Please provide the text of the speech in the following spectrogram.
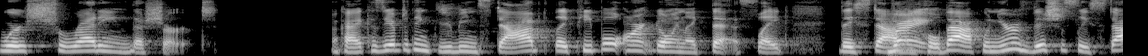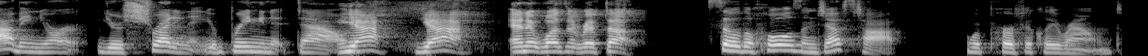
were shredding the shirt. Okay, because you have to think you're being stabbed. Like people aren't going like this. Like they stab and pull back. When you're viciously stabbing, you're you're shredding it. You're bringing it down. Yeah. Yeah. And it wasn't ripped up. So the holes in Jeff's top were perfectly round.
